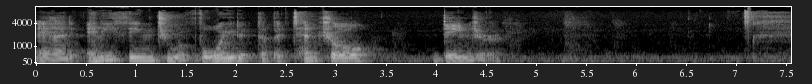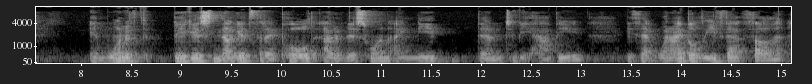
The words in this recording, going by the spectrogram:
and anything to avoid the potential danger. And one of the biggest nuggets that I pulled out of this one, I need them to be happy, is that when I believe that thought,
